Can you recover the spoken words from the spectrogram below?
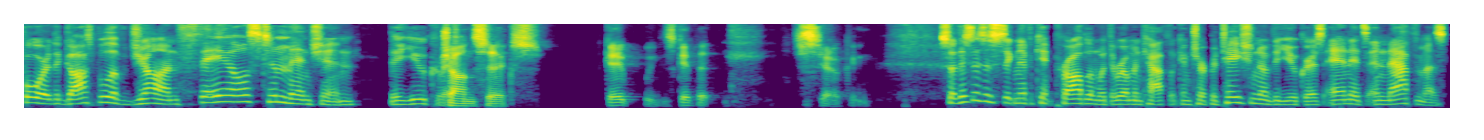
Four, the Gospel of John fails to mention the Eucharist. John 6. Okay, we can skip it. Just joking. So, this is a significant problem with the Roman Catholic interpretation of the Eucharist and its anathemas,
